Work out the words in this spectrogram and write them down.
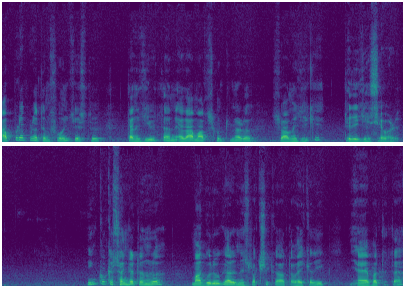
అప్పుడప్పుడు అతను ఫోన్ చేస్తూ తన జీవితాన్ని ఎలా మార్చుకుంటున్నాడో స్వామీజీకి తెలియజేసేవాడు. ఇంకొక సంఘటనలో మా గురువుగారి నిష్పక్షపాత వైఖరి న్యాయబద్ధత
